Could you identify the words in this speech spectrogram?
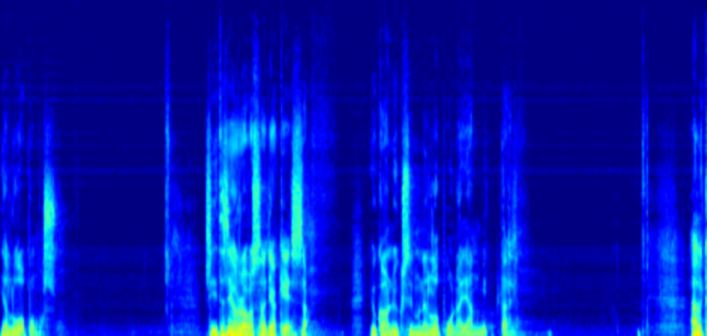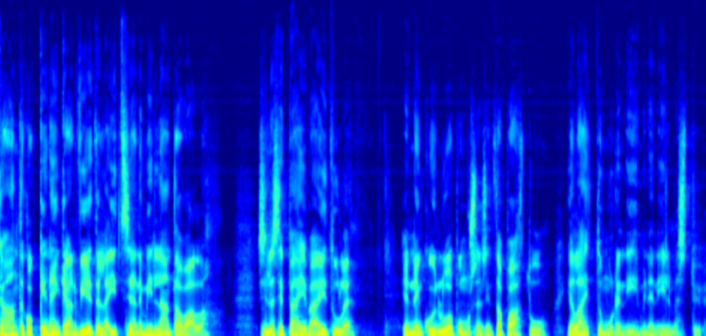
ja luopumus. Siitä seuraavassa jakeessa, joka on yksi sellainen lopun ajan mittari. Älkää antako kenenkään vietellä itseänne millään tavalla, sillä se päivä ei tule ennen kuin luopumus ensin tapahtuu ja laittomuuden ihminen ilmestyy.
